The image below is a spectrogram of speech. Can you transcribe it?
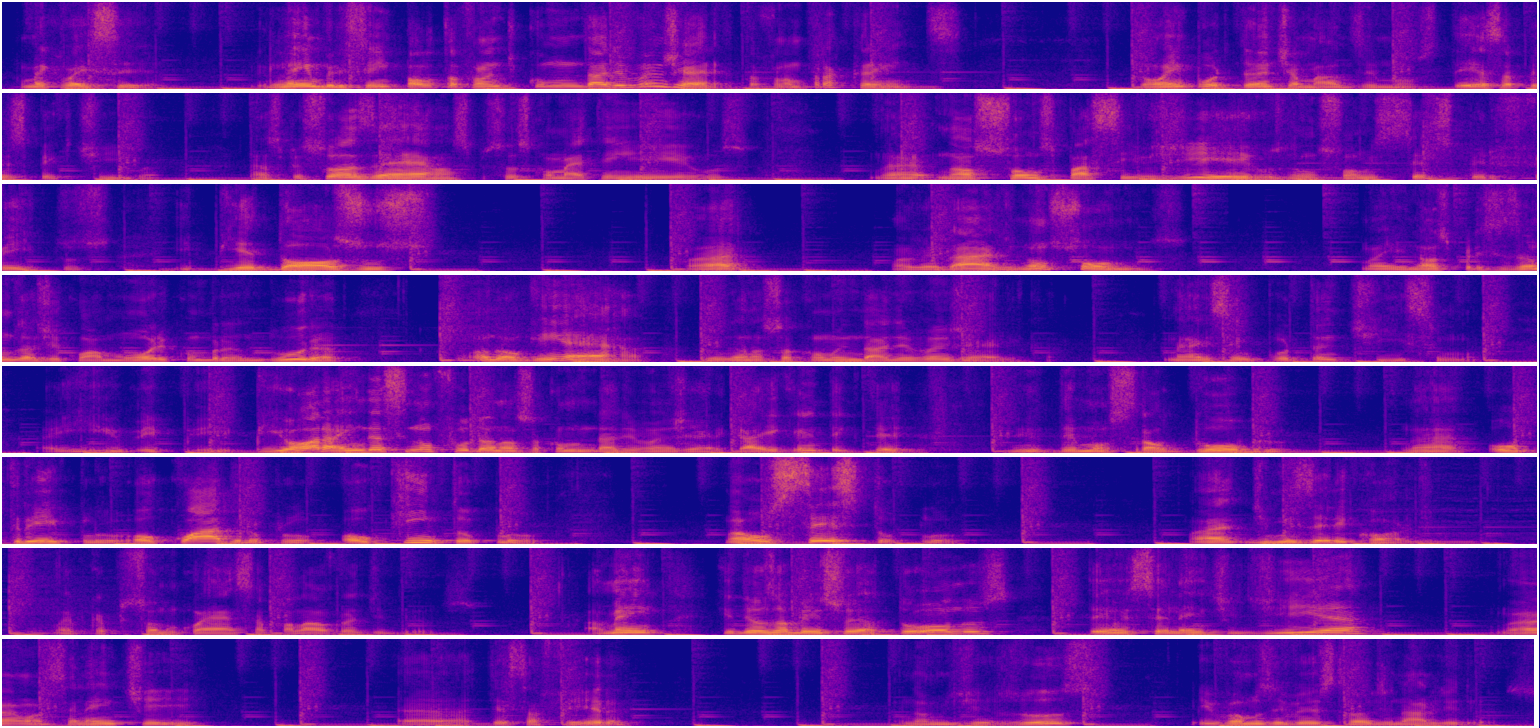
Como é que vai ser? Lembre-se, hein? Paulo está falando de comunidade evangélica, está falando para crentes. Então é importante, amados irmãos, ter essa perspectiva. As pessoas erram, as pessoas cometem erros, né? nós somos passivos de erros, não somos seres perfeitos e piedosos. Né? Não é verdade? Não somos. Né? E nós precisamos agir com amor e com brandura quando alguém erra dentro da nossa comunidade evangélica. Né? Isso é importantíssimo. E, pior ainda se não for da nossa comunidade evangélica. Aí que a gente tem que ter, demonstrar o dobro né? ou triplo, ou quádruplo, ou quíntuplo, né? ou sextuplo de misericórdia, porque a pessoa não conhece a palavra de Deus. Amém? Que Deus abençoe a todos, tenha um excelente dia, né? uma excelente uh, terça-feira, em nome de Jesus, e vamos viver o extraordinário de Deus.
